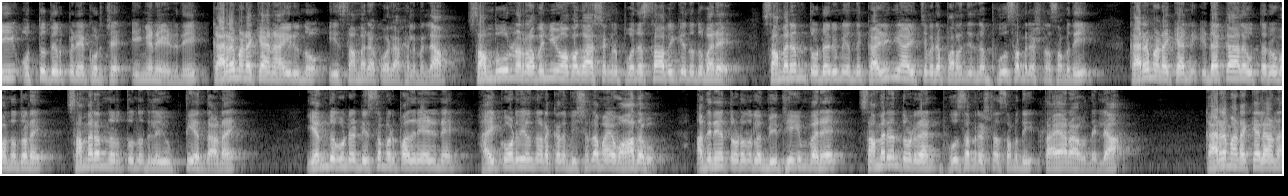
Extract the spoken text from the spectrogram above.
ഈ ഒത്തുതീർപ്പിനെ കുറിച്ച് ഇങ്ങനെ എഴുതി കരമടയ്ക്കാനായിരുന്നു ഈ സമര കോലാഹലമെല്ലാം. സമ്പൂർണ റവന്യൂ അവകാശങ്ങൾ പുനഃസ്ഥാപിക്കുന്നതുവരെ സമരം തുടരും എന്ന് കഴിഞ്ഞ ആഴ്ച വരെ പറഞ്ഞിരുന്ന ഭൂസംരക്ഷണ സമിതി കരമടയ്ക്കാൻ ഇടക്കാല ഉത്തരവ് വന്നതോടെ സമരം നിർത്തുന്നതിലെ യുക്തി എന്താണ്? എന്തുകൊണ്ട് ഡിസംബർ പതിനേഴിന് ഹൈക്കോടതിയിൽ നടക്കുന്ന വിശദമായ വാദവും അതിനെ തുടർന്നുള്ള വിധിയും വരെ സമരം തുടരാൻ ഭൂസംരക്ഷണ സമിതി തയ്യാറാകുന്നില്ല കരമടയ്ക്കലാണ്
